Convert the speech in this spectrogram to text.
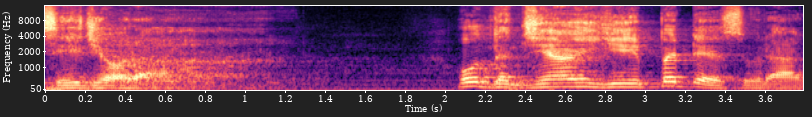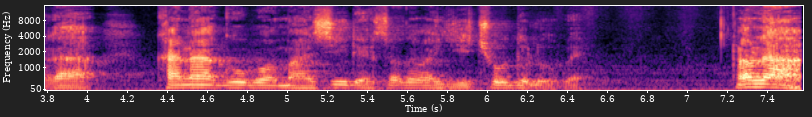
ဈေးကြောတာဟိုတကြံရေပက်တယ်ဆိုတာကခန္ဓာကိုယ်ပေါ်မှာရှိတယ်ဆိုတော့ရေချိုးတယ်လို့ပဲဟုတ်လား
